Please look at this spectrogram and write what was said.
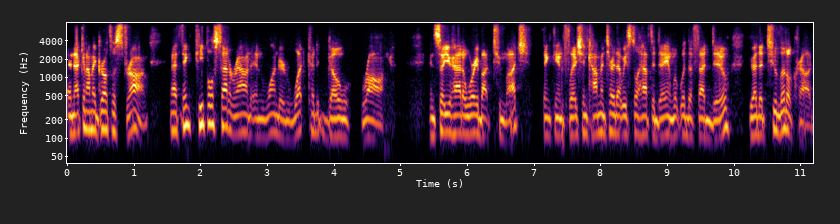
and economic growth was strong. And I think people sat around and wondered what could go wrong. And so you had to worry about too much. Think the inflation commentary that we still have today, and what would the Fed do? You had the too little crowd,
